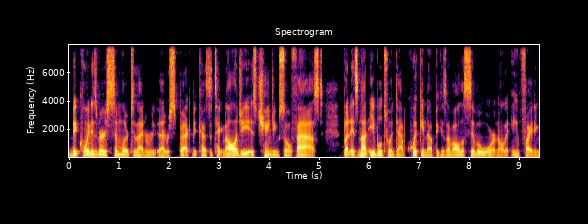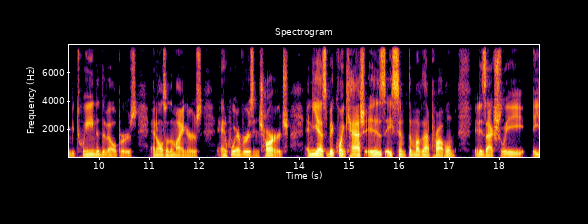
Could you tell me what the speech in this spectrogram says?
Bitcoin is very similar to that in that respect because the technology is changing so fast, but it's not able to adapt quick enough because of all the civil war and all the infighting between the developers and also the miners and whoever is in charge. And yes, Bitcoin Cash is a symptom of that problem. It is actually a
